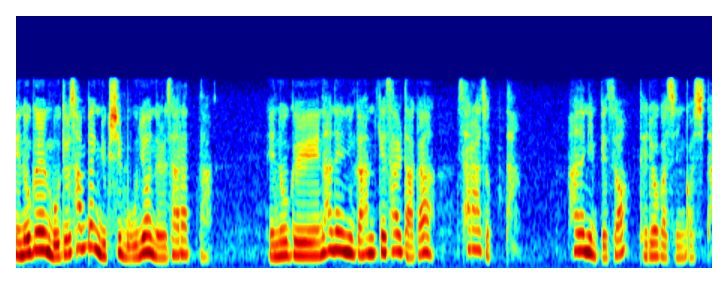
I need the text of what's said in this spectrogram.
에녹은 모두 365년을 살았다. 에녹은 하느님과 함께 살다가 사라졌다. 하느님께서 데려가신 것이다.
